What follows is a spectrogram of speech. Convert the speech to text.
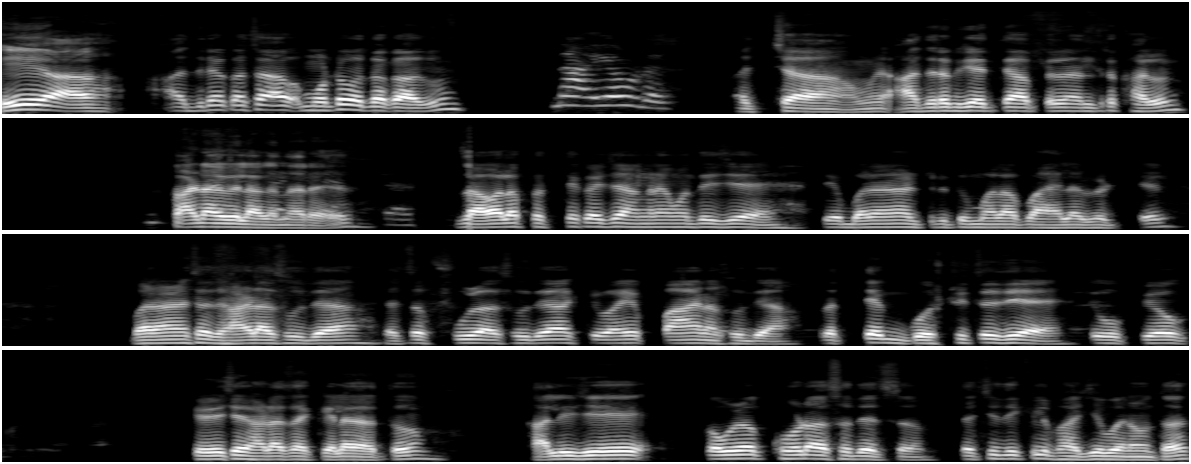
हे आ- अद्रकाचा मोठं होतं का अजून? एवढंच. अच्छा म्हणजे अद्रक जे आहे ते आपल्याला नंतर खालून काढावे लागणार आहेत. गावाला प्रत्येकाच्या अंगणामध्ये जे आहे ते बनाना ट्री तुम्हाला पाहायला भेटेल बनाण्याचं झाड असू द्या त्याचं फूल असू द्या किंवा हे पान असू द्या प्रत्येक गोष्टीचं जे आहे ते उपयोग केळीच्या झाडाचा केला जातो. खाली जे कवळं खोड असं त्याचं त्याची देखील भाजी बनवतात.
